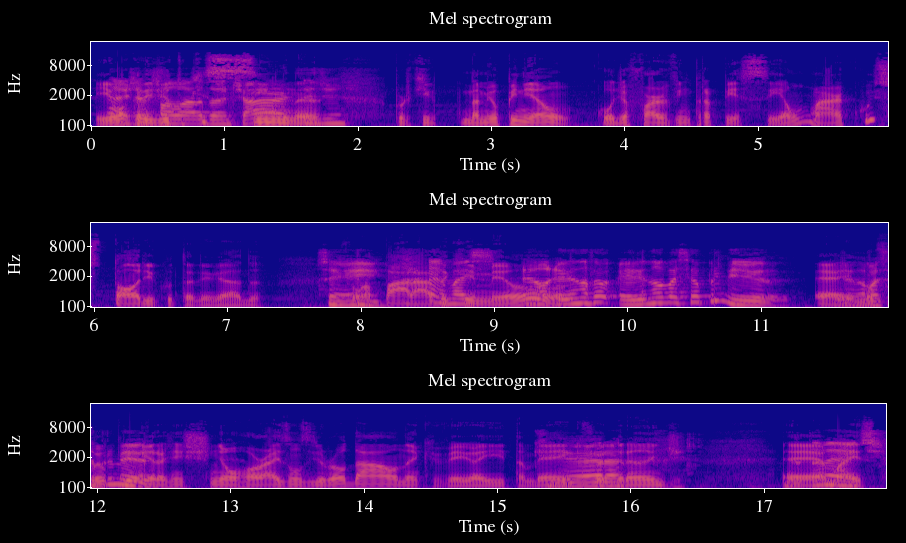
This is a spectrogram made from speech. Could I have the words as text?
Eu é, acredito que sim, né? Porque na minha opinião, Gold of War vir para PC é um marco histórico, tá ligado? Sim. Uma parada é, que, meu. Ele não, vai, ele não vai ser o primeiro. É, ele não, não vai ser o primeiro. primeiro. A gente tinha o Horizon Zero Dawn, né? Que veio aí também, que, que foi grande. É, mas,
